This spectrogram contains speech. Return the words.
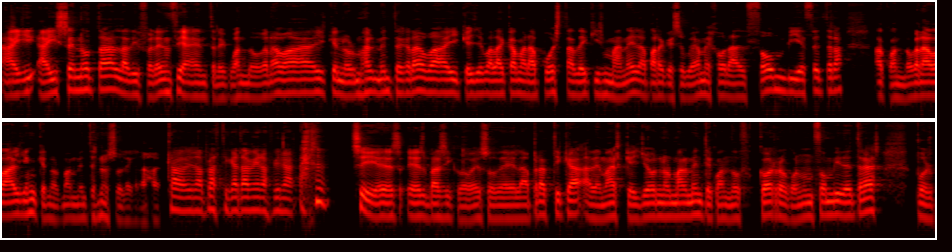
ahí, ahí se nota la diferencia entre cuando graba el que normalmente graba y que lleva la cámara puesta de X manera para que se vea mejor al zombie, etcétera, a cuando graba alguien que normalmente no suele grabar. Claro, y la práctica también al final. Sí, es, es, básico eso de la práctica. Además que yo normalmente cuando corro con un zombie detrás, pues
